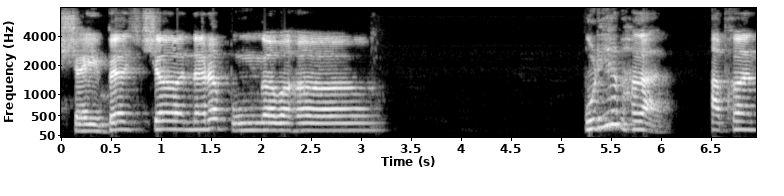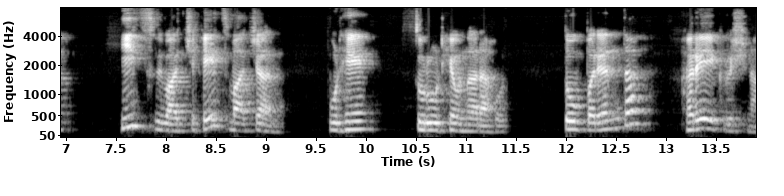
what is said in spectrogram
शैभ्यश्च नरपुङ्गवः। पुढील भागात आपण हीच वाच हेच वाचन पुढे सुरू ठेवणार आहोत. तोपर्यंत हरे कृष्णा.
